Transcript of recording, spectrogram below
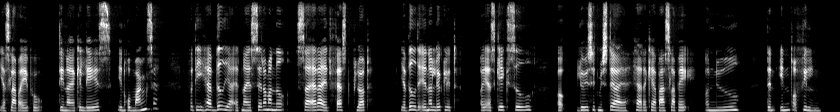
jeg slapper af på. Det er, når jeg kan læse en romance, fordi her ved jeg, at når jeg sætter mig ned, så er der et fast plot. Jeg ved, det ender lykkeligt, og jeg skal ikke sidde og løse et mysterie. Her der kan jeg bare slappe af og nyde den indre film,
